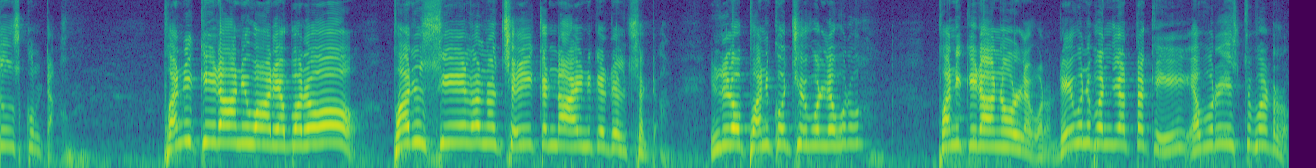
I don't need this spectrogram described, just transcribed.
చూసుకుంటా. పనికి రాని వారెవరో పరిశీలన చేయకుండా ఆయనకే తెలుసట. ఇందులో పనికొచ్చే వాళ్ళు ఎవరు పనికి రాని వాళ్ళు ఎవరు దేవుని పనిచేత్తకి ఎవరు ఇష్టపడరు?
